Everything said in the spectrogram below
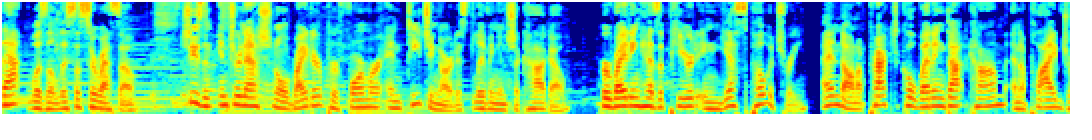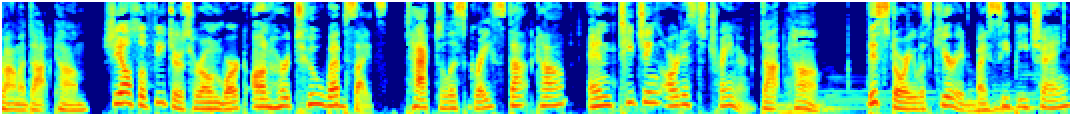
That was Alyssa Cereso. She's an international writer, performer, and teaching artist living in Chicago. Her writing has appeared in Yes Poetry and on a apracticalwedding.com and applieddrama.com. She also features her own work on her two websites, tactlessgrace.com and teachingartisttrainer.com. This story was curated by CP Chang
